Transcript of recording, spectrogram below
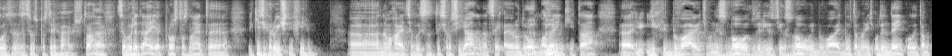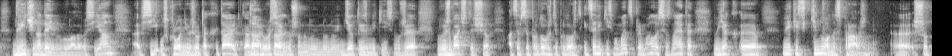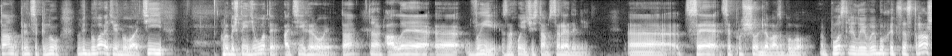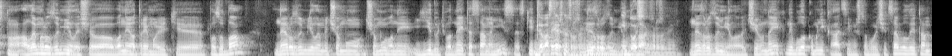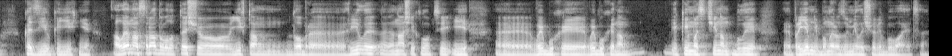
коли ти за цим спостерігаєш. Та? Так. Це виглядає як просто, знаєте, якийсь героїчний фільм. Е, намагаються висадитись росіяни на цей аеродром маленький, та е, їх відбивають, вони знову туди лізуть, їх знову відбивають. Був там навіть один день, коли там двічі на день вибивали росіян. Е, Всі у скроні вже так хитають, кажуть: Так, ну росіяни, так. ну що, ну, ну, ну ідіотизм якийсь. Ну вже ну, ви ж бачите, що а це все продовжується, продовжується. І це в якийсь момент сприймалося, знаєте, ну як ну якесь кіно несправжнє. Е, що там, в принципі, ну, ну відбувають і відбувають. Ті, вибачте, ідіоти, а ті герої. Та? Так. Але е, ви, знаходячись там всередині, е, це, це про що для вас було? Постріли і вибухи це страшно, але ми розуміли, що вони отримують е, по зубам. Не розуміли ми, чому, чому вони їдуть в одне й те саме місце. Скільки Для вас теж не зрозуміло. Не зрозуміло. І досі так. не зрозуміло. Не зрозуміло, чи в них не було комунікації між собою, чи це були там вказівки їхні. Але нас радувало те, що їх там добре гріли, е, наші хлопці, і е, вибухи, вибухи нам якимось чином були е, приємні, бо ми розуміли, що відбувається.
